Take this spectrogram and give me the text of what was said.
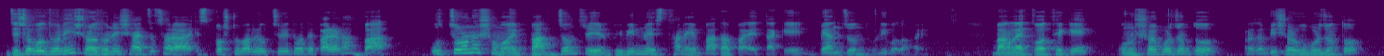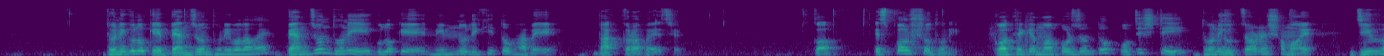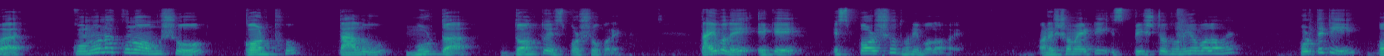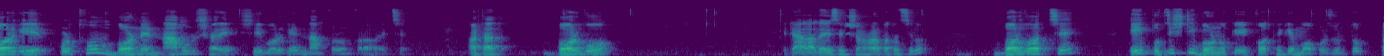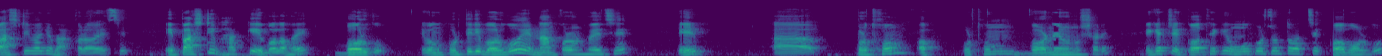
যে সকল ধ্বনি স্বরধ্বনির সাহায্য ছাড়া স্পষ্টভাবে উচ্চারিত হতে পারে না বা উচ্চারণের সময় বাকযন্ত্রের বিভিন্ন স্থানে বাধা পায় তাকে ব্যঞ্জন ধ্বনি বলা হয়। বাংলায় ক থেকে অনুস্বর পর্যন্ত, অর্থাৎ বিসর্গ পর্যন্ত ধ্বনিগুলোকে ব্যঞ্জন ধ্বনি বলা হয়। ব্যঞ্জন ধ্বনিগুলোকে নিম্নলিখিত ভাবে ভাগ করা হয়েছে। ক, স্পর্শ ধ্বনি। ক থেকে ম পর্যন্ত পঁচিশটি ধ্বনি উচ্চারণের সময় জিহ্বার কোনো না কোনো অংশ কণ্ঠ, তালু, মুর্দা, দন্ত স্পর্শ করে। তাই বলে একে স্পর্শ ধ্বনি বলা হয়। অনেক সময় এটি স্পৃষ্ট ধ্বনিও বলা হয়। প্রতিটি বর্গের প্রথম বর্ণের নাম অনুসারে সেই বর্গের নামকরণ করা হয়েছে। অর্থাৎ বর্গ, এটা আলাদা সেকশন হওয়ার কথা ছিল। বর্গ হচ্ছে এই পঁচিশটি বর্ণকে ক থেকে ম পর্যন্ত পাঁচটি ভাগে ভাগ করা হয়েছে। এই পাঁচটি ভাগকে বলা হয় বর্গ এবং প্রতিটি বর্গ এর নামকরণ হয়েছে এর প্রথম প্রথম বর্ণের অনুসারে। এক্ষেত্রে ক থেকে উম পর্যন্ত হচ্ছে ক বর্গ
